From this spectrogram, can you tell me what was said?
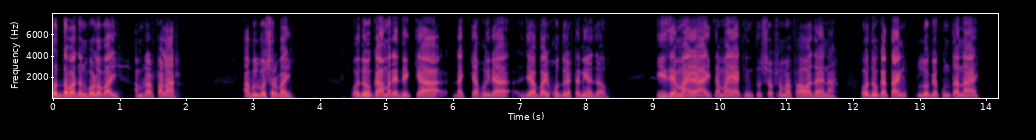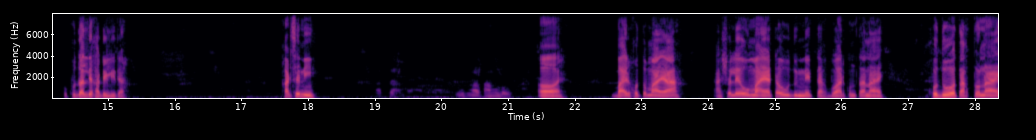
শ্রদ্ধাভাজন বড় ভাই, আমরার পাড়ার, আবুল বসর ভাই। ওই দৌকা আমারে দেখিয়া ডাকিয়া কইরা জিয়া ভাই সদু একটা নিয়ে যাও। ই যে মায়া ইটা মায়া কিন্তু সব সময় পাওয়া যায় না। ওই দৌকা তাই লগে কোনটা নাই কুদাল দিয়ে খাটিলিরা কাটছে নি? বাইর কত মায়া। আসলে ও মায়াটাও দুনিয়ায় থাকব, আর কোনটা নাই। সদুও থাকতো নাই।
